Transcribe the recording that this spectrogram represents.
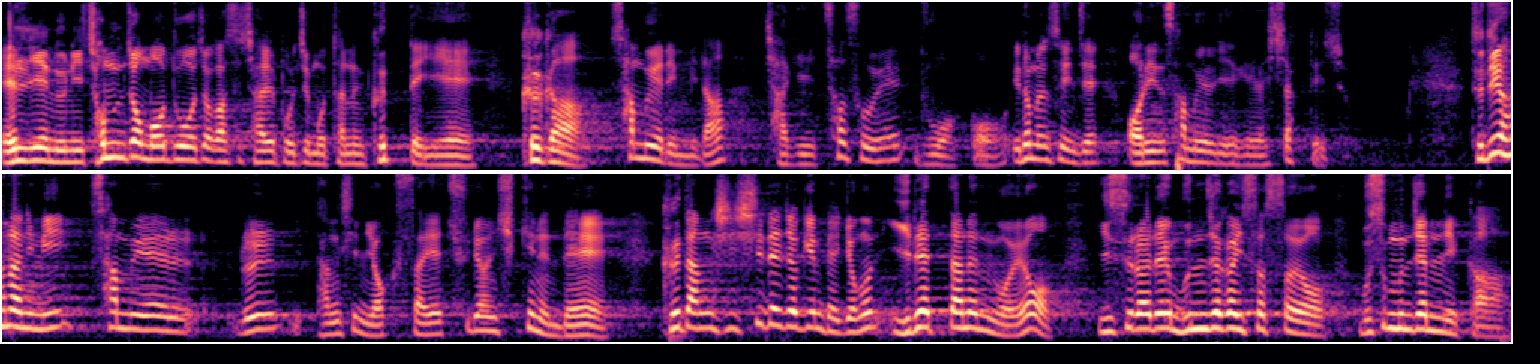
엘리의 눈이 점점 어두워져 가서 잘 보지 못하는 그때에 그가 사무엘입니다. 자기 처소에 누웠고 이러면서 이제 어린 사무엘 얘기가 시작되죠. 드디어 하나님이 사무엘을 당신 역사에 출연시키는데 그 당시 시대적인 배경은 이랬다는 거예요. 이스라엘에 문제가 있었어요. 무슨 문제입니까?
